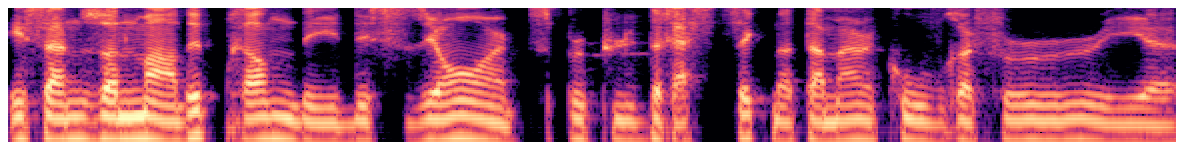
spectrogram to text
Et ça nous a demandé de prendre des décisions un petit peu plus drastiques, notamment un couvre-feu et euh,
